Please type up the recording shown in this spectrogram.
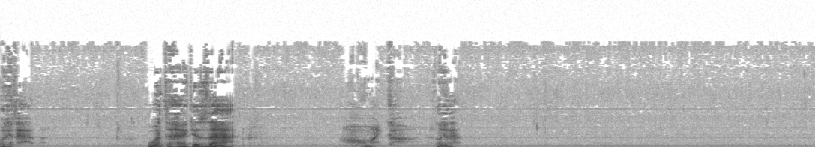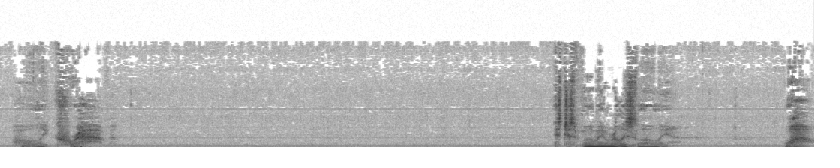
Look at that. What the heck is that? Oh my god. Look at that. Holy crap. It's just moving really slowly. Wow.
